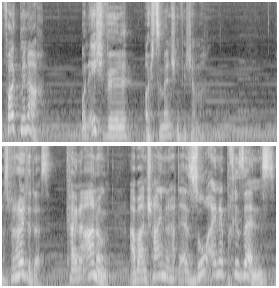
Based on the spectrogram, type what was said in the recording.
Folgt mir nach. Und ich will euch zu Menschenfischer machen. Was bedeutet das? Keine Ahnung. Aber anscheinend hat er so eine Präsenz,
